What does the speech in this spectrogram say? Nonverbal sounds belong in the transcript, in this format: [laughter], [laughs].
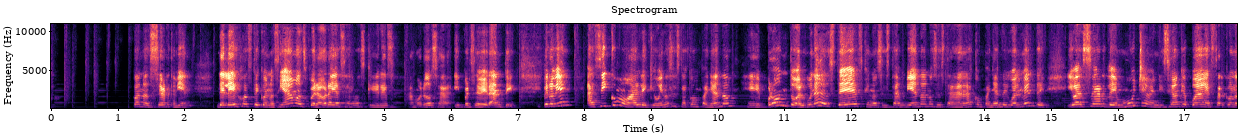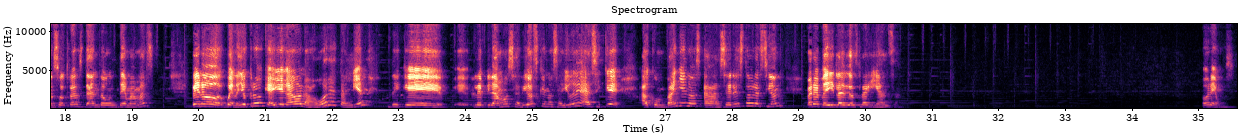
conocer también de lejos te conocíamos, pero ahora ya sabemos que eres amorosa y perseverante. Pero bien, así como Ale, que hoy nos está acompañando, eh, pronto alguna de ustedes que nos están viendo nos estarán acompañando igualmente. Y va a ser de mucha bendición que puedan estar con nosotros dando un tema más. Pero bueno, yo creo que ha llegado la hora también de que eh, le pidamos a Dios que nos ayude, así que acompáñenos a hacer esta oración para pedirle a Dios la guianza. Oremos.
